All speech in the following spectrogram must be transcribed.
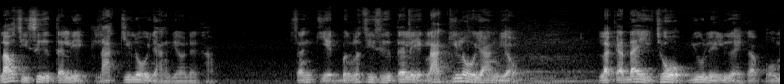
เราสิซื้อแต่เหลขหลักกิโลอย่างเดียวเลยครับ สังเกตเบิ่งแล้วสิซื้อแต่เหลขหลักกิโลอย่างเดียว แล้วก็ได้โชคอยู่เรื่อยๆครับ ผม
